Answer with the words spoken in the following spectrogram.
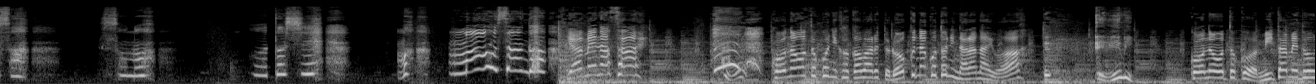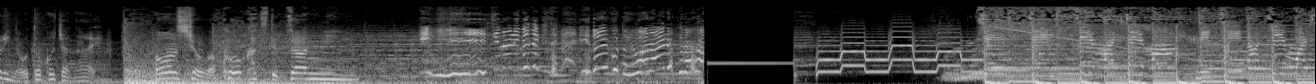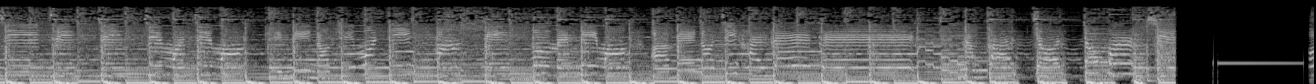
さん、その、私、ま、真央さんが。やめなさい。この男に関わるとろくなことにならないわ。えエミ？この男は見た目通りの男じゃない。本性は狡猾で残忍よ。い、いきなり出て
